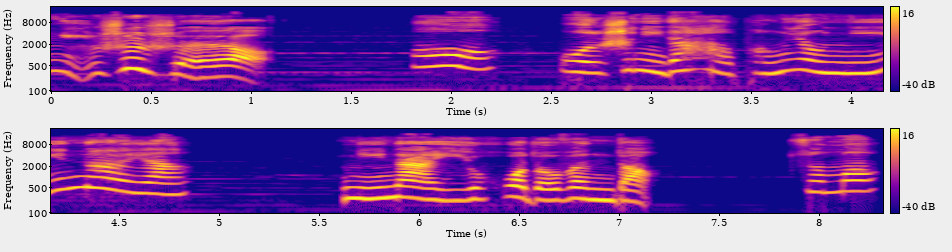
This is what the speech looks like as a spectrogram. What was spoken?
你是谁啊？”“哦，我是你的好朋友妮娜呀。”妮娜疑惑的问道：“怎么？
